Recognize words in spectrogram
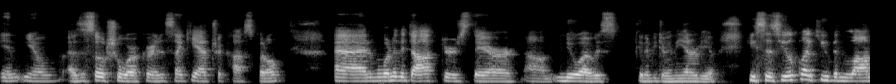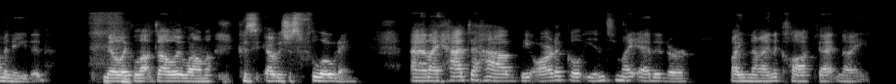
in, you know, as a social worker in a psychiatric hospital, and one of the doctors there um, knew I was going to be doing the interview. He says, "You look like you've been laminated." You know, like Dalai Lama, because I was just floating. And I had to have the article into my editor by nine o'clock that night.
